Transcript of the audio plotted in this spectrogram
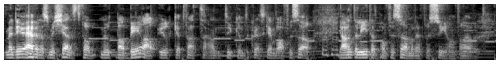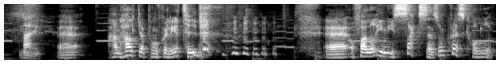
Men det är ju även en som är tjänst för, mot barberaryrket för att han tycker inte Kresk är en bra frisör. Jag hade inte litat på en frisör med den frisyren för övrigt. Nej. Eh, han halkar på en gelétub. eh, och faller in i saxen som Kresk håller upp.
